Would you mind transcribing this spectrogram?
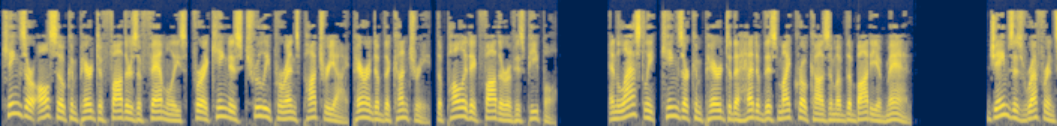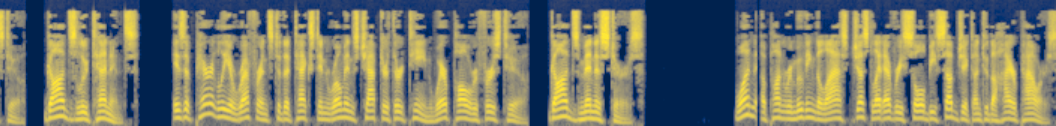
Kings are also compared to fathers of families, for a king is truly parens patriae parent of the country, the politic father of his people. And lastly, kings are compared to the head of this microcosm of the body of man. James's reference to God's lieutenants is apparently a reference to the text in Romans chapter 13 where Paul refers to God's ministers. 1 Upon removing the last just let every soul be subject unto the higher powers.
